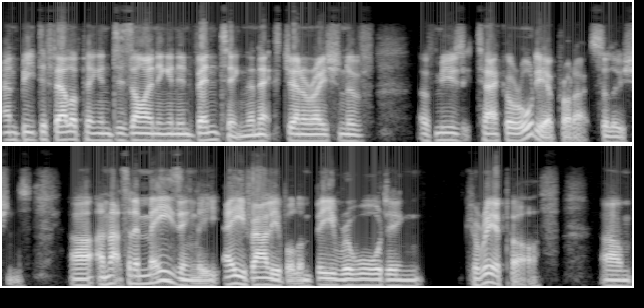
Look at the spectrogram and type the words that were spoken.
and be developing and designing and inventing the next generation of of music tech or audio product solutions. Uh, and that's an amazingly a valuable and b rewarding career path um,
